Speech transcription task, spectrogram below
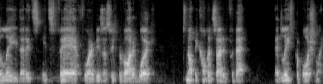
believe that it's it's fair for a business who's provided work to not be compensated for that at least proportionally.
